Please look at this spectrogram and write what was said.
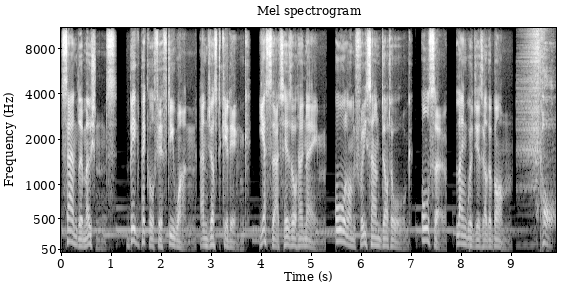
Sand Emotions, Big Pickle 51, and Just Kidding. Yes, that's his or her name. All on freesound.org. Also, languages are the bomb. Paul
